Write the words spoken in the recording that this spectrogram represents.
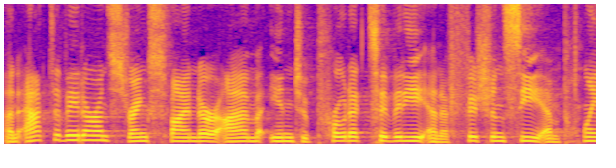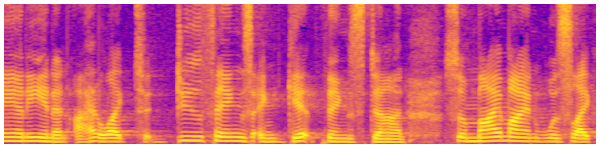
an activator and strengths finder. I'm into productivity and efficiency and planning, and I like to do things and get things done. So my mind was like,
